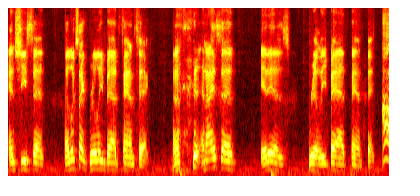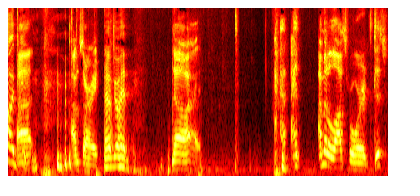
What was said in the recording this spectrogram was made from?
and she said, "That looks like really bad fanfic," and I said, "It is really bad fanfic." Oh. Uh, I'm sorry. oh, go ahead. No, I, I, I'm at a loss for words. This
